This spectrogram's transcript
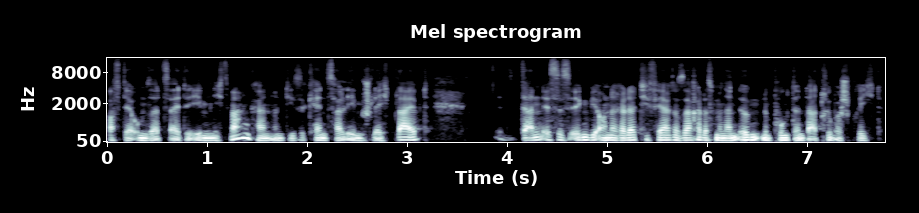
auf der Umsatzseite eben nichts machen kann und diese Kennzahl eben schlecht bleibt, dann ist es irgendwie auch eine relativ faire Sache, dass man an irgendeinem Punkt dann darüber spricht.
